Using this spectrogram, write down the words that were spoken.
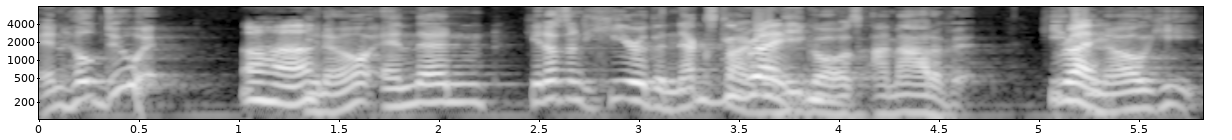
and he'll do it. Uh-huh. You know, and then he doesn't hear the next time when he goes, "I'm out of it." He, Right. You know, he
